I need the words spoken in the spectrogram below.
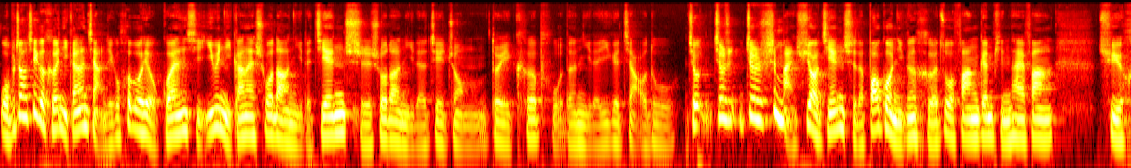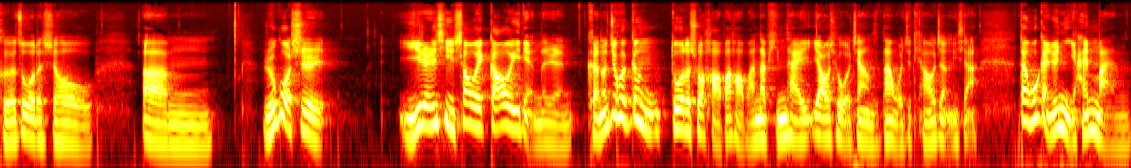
我不知道这个和你刚刚讲这个会不会有关系，因为你刚才说到你的坚持，说到你的这种对科普的你的一个角度，就就是就是是蛮需要坚持的。包括你跟合作方、跟平台方去合作的时候，嗯，如果是。宜人性稍微高一点的人，可能就会更多的说：“好吧，好吧，那平台要求我这样子，那我就调整一下。”但我感觉你还蛮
